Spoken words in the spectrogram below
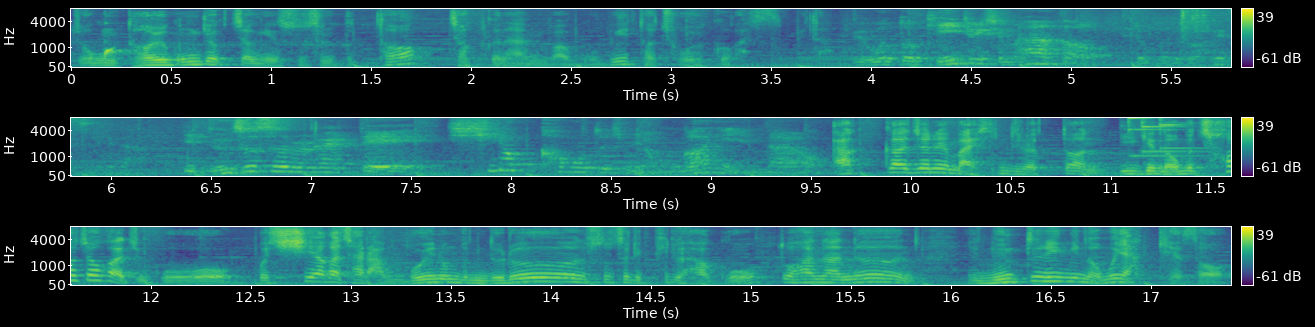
조금 덜 공격적인 수술부터 접근하는 방법이 더 좋을 것 같습니다. 그리고 또 개인적인 질문 하나 더 드려보도록 하겠습니다. 이 눈 수술을 할 때 시력하고도 좀 연관이 있나요? 아까 전에 말씀드렸던 이게 너무 처져가지고 뭐 시야가 잘 안 보이는 분들은 수술이 필요하고 또 하나는 눈뜬 힘이 너무 약해서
